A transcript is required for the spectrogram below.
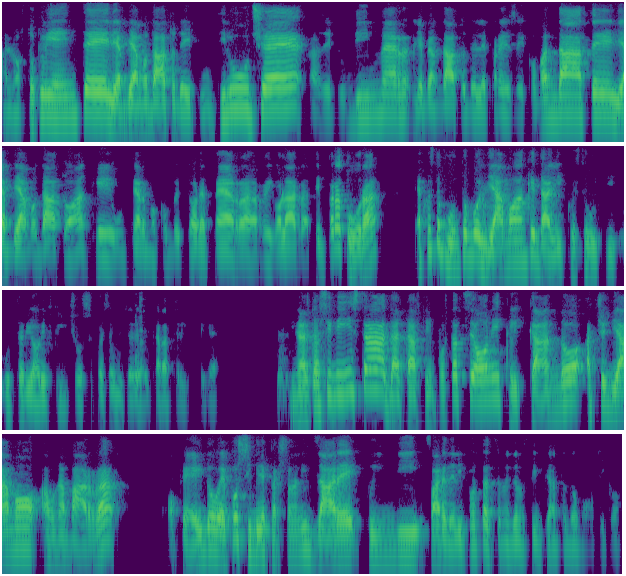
al nostro cliente, gli abbiamo dato dei punti luce, ad esempio un dimmer, gli abbiamo dato delle prese comandate, gli abbiamo dato anche un termoconvettore per regolare la temperatura e a questo punto vogliamo anche dargli queste ulteriori features, queste ulteriori caratteristiche. In alto a sinistra, dal tasto impostazioni, cliccando, accediamo a una barra okay, dove è possibile personalizzare, quindi fare delle impostazioni del nostro impianto domotico.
